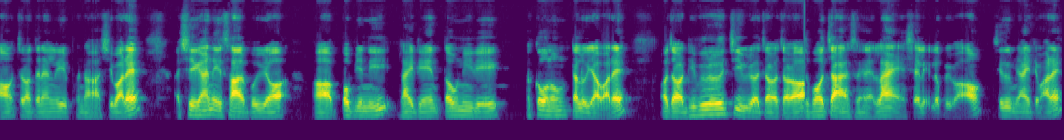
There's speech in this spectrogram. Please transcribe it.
အောင်ကျွန်တော်တင်တန်းလေးဖွင့်ထားရှိပါတယ်အခြေခံတွေစပြီးတော့အာပုံပြင်ဤ lighting သုံးနည်းတွေအကုန်လုံးတက်လို့ရပါတယ်ဟောကျွန်တော်ဒီဗီဒီယိုကြည့်ပြီးတော့ကျွန်တော်ကျွန်တော်သဘောကျရဆိုရင် like and share လေးလုပ်ပေးပါအောင်ကျေးဇူးအများကြီးတင်ပါတယ်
